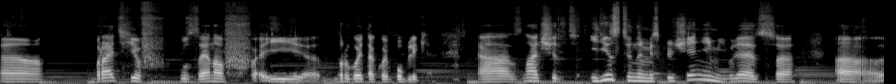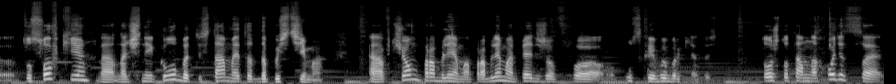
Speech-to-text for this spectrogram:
э, братьев, кузенов и другой такой публики. А, значит, единственным исключением являются а, тусовки, ночные клубы, то есть там это допустимо. А в чем проблема? Проблема, опять же, в узкой выборке. То есть то, что там находится,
